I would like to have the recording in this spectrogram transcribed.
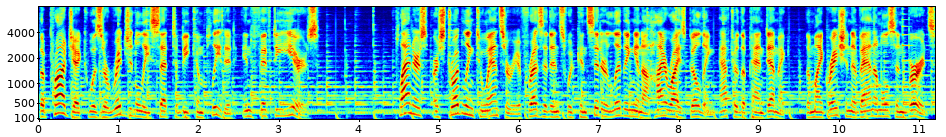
The project was originally set to be completed in 50 years. Planners are struggling to answer if residents would consider living in a high-rise building after the pandemic, the migration of animals and birds,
